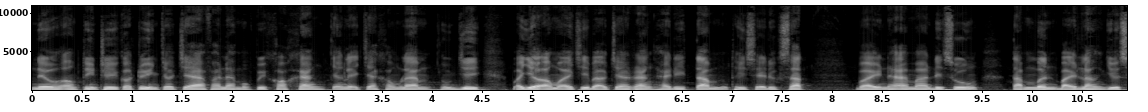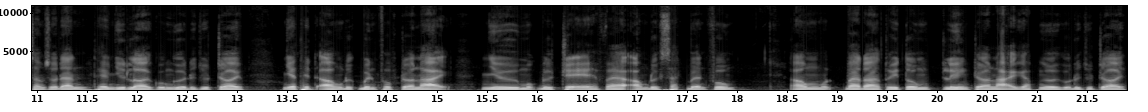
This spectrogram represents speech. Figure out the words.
nếu ông tiên tri có truyền cho cha phải làm một việc khó khăn, chẳng lẽ cha không làm? Huống gì, bây giờ ông ấy chỉ bảo cha rằng hãy đi tắm thì sẽ được sạch. Vậy Naaman đi xuống, tắm mình bảy lần dưới sông Jordan theo như lời của người Đức Chúa Trời. Nhà thịt ông được bình phục trở lại như một đứa trẻ và ông được sạch bệnh phun. Ông và đoàn tùy tùng liền trở lại gặp người của Đức Chúa Trời.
